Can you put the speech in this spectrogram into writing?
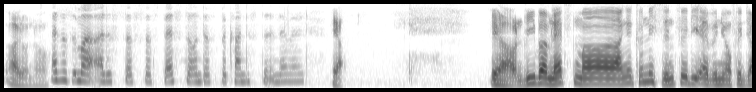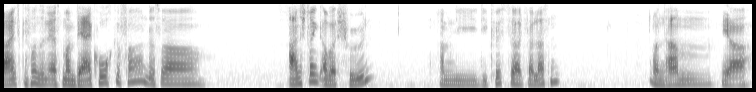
I don't know. Es ist immer alles das, das Beste und das Bekannteste in der Welt. Ja. Ja, und wie beim letzten Mal angekündigt, sind wir die Avenue of the Giants gefahren, sind erstmal einen Berg hochgefahren. Das war anstrengend, aber schön. Haben die, die Küste halt verlassen und haben, ja,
